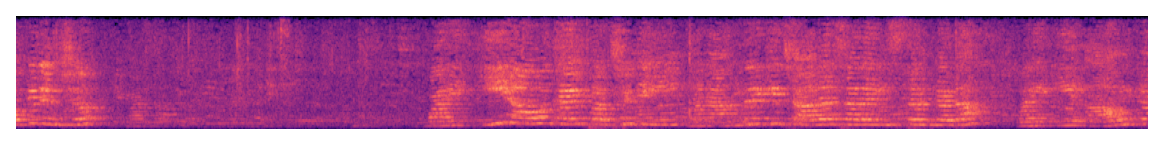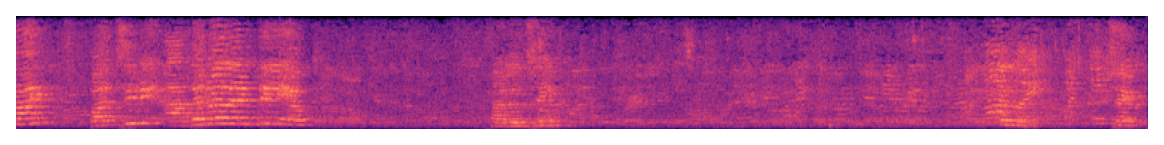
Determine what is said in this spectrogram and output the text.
ఒక నిమిషం. మరి ఈ ఆవకాయ పచ్చడి మన అందరికి చాలా చాలా ఇష్టం కదా? మరి ఈ ఆవకాయ పచ్చడి అదరాలంటే hello check check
